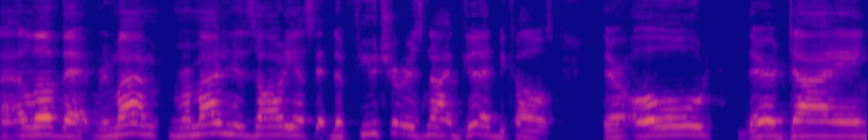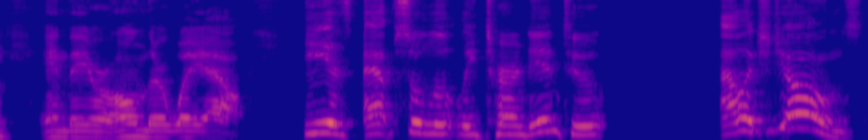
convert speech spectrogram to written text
I love that. Remind remind his audience that the future is not good because they're old, they're dying, and they are on their way out. He is absolutely turned into Alex Jones.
